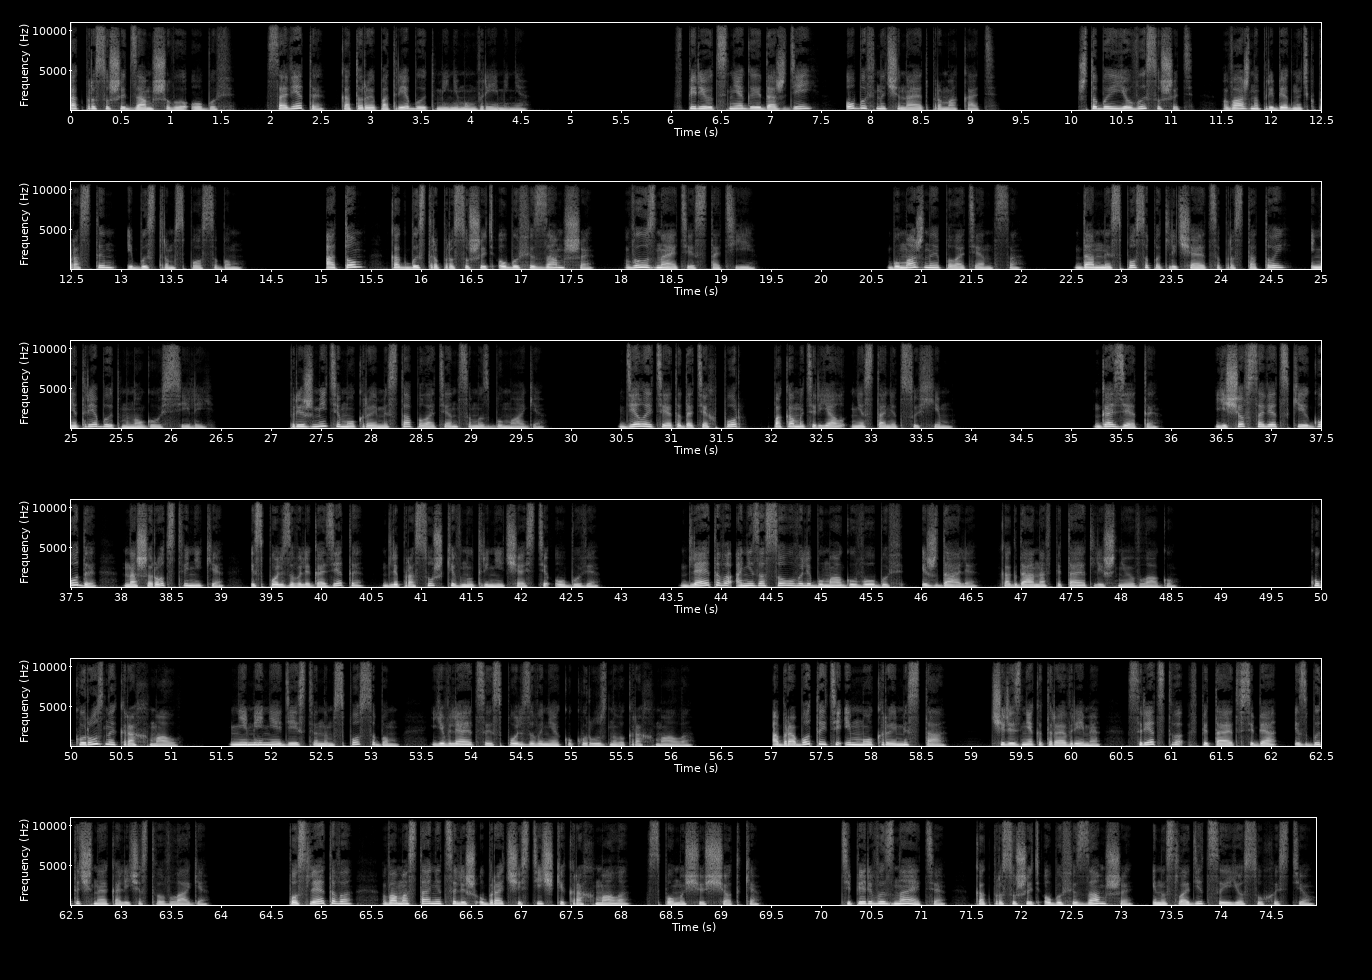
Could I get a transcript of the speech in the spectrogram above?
Как просушить замшевую обувь? Советы, которые потребуют минимум времени. В период снега и дождей обувь начинает промокать. Чтобы ее высушить, важно прибегнуть к простым и быстрым способам. О том, как быстро просушить обувь из замши, вы узнаете из статьи. Бумажные полотенца. Данный способ отличается простотой и не требует много усилий. Прижмите мокрые места полотенцем из бумаги. Делайте это до тех пор, пока материал не станет сухим. Газеты. Еще в советские годы наши родственники использовали газеты для просушки внутренней части обуви. Для этого они засовывали бумагу в обувь и ждали, когда она впитает лишнюю влагу. Кукурузный крахмал. Не менее действенным способом является использование кукурузного крахмала. Обработайте им мокрые места. Через некоторое время средство впитает в себя избыточное количество влаги. После этого вам останется лишь убрать частички крахмала с помощью щетки. Теперь вы знаете, как просушить обувь из замши и насладиться ее сухостью.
